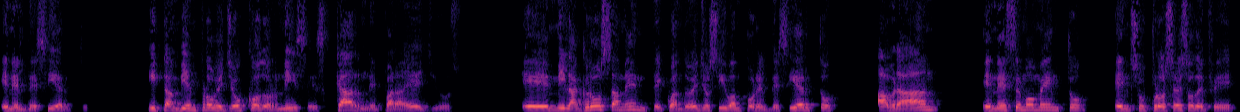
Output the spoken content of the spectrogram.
en el desierto, y también proveyó codornices, carne para ellos, eh, milagrosamente cuando ellos iban por el desierto, Abraham en ese momento, en su proceso de fe,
